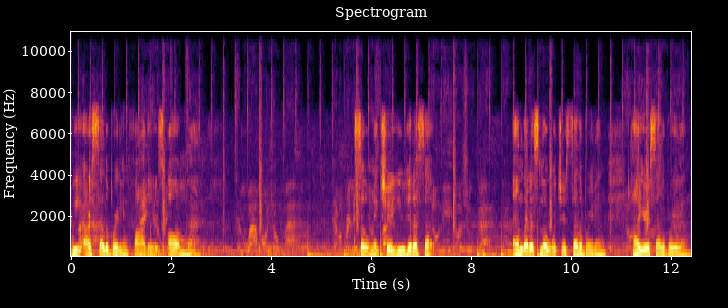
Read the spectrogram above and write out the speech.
we are celebrating fathers all month. So make sure you hit us up and let us know what you're celebrating, how you're celebrating.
